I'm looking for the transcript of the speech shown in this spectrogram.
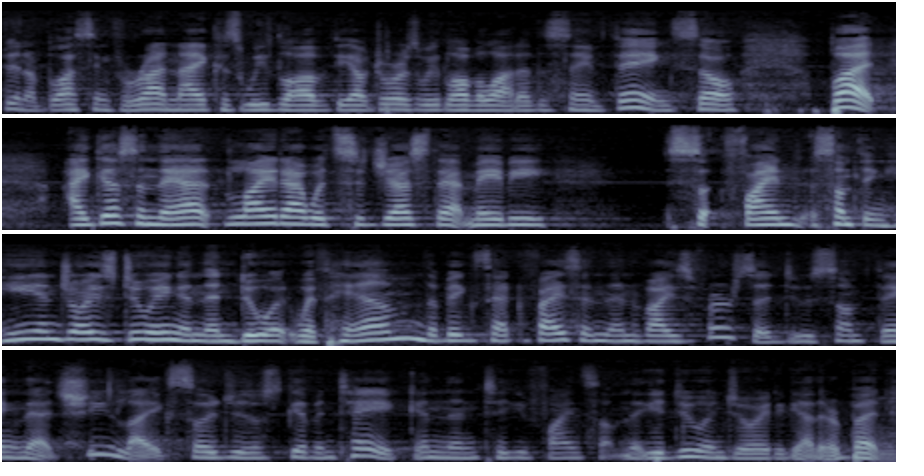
been a blessing for Rod and I because we love the outdoors. We love a lot of the same things. So, but I guess in that light, I would suggest that maybe find something he enjoys doing and then do it with him, the big sacrifice, and then vice versa, do something that she likes. So just give and take, and then till you find something that you do enjoy together. But mm.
